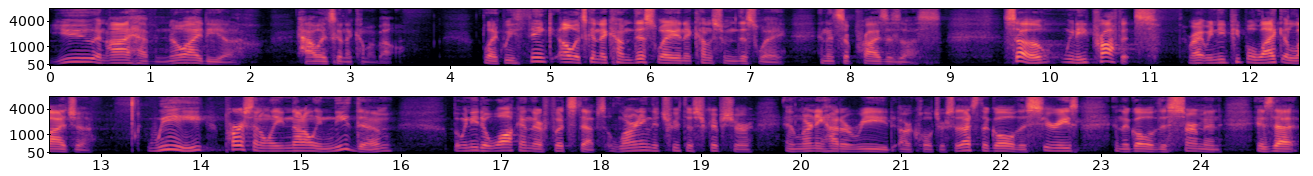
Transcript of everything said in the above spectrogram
you and I have no idea how it's going to come about. Like, we think, oh, it's going to come this way, and it comes from this way, and it surprises us. So, we need prophets, right? We need people like Elijah. We personally not only need them, but we need to walk in their footsteps, learning the truth of Scripture and learning how to read our culture. So that's the goal of this series and the goal of this sermon is that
